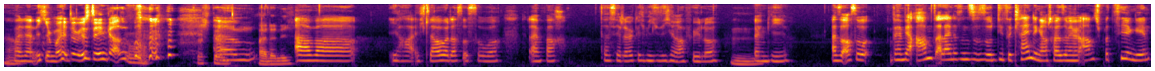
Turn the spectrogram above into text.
ja. weil ja nicht immer hinter mir stehen kannst. Oh, stimmt. ähm, Leider nicht. Aber ja, ich glaube, das ist so einfach, dass ich da wirklich mich sicherer fühle. Mhm. Irgendwie. Also auch so, wenn wir abends alleine sind, so, so diese kleinen Dinge auch teilweise, wenn wir abends spazieren gehen,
